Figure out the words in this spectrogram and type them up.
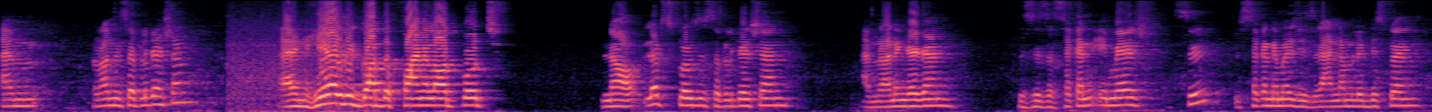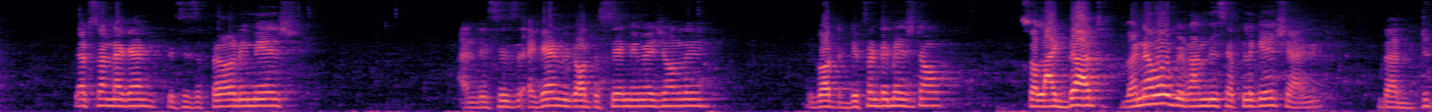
and run this application. And here we got the final output. Now let's close this application. I'm running again. This is the second image. See the second image is randomly displaying. Let's run again. This is the third image. And this is again we got the same image only got a different image now. So like that whenever we run this application the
